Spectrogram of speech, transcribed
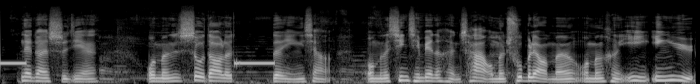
那段时间。我们受到了 的影响，我们的心情变得很差，我们出不了门，我们很阴阴郁，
